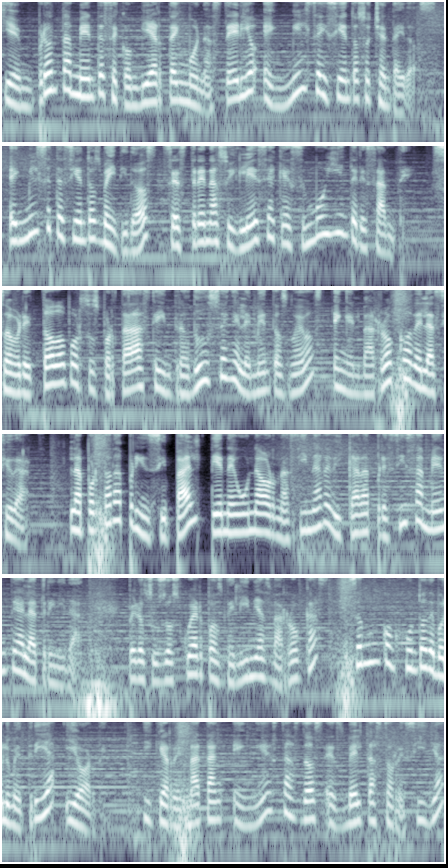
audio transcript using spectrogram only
quien prontamente se convierte en monasterio en 1682. En 1722 se estrena su iglesia que es muy interesante sobre todo por sus portadas que introducen elementos nuevos en el barroco de la ciudad. La portada principal tiene una hornacina dedicada precisamente a la Trinidad, pero sus dos cuerpos de líneas barrocas son un conjunto de volumetría y orden, y que rematan en estas dos esbeltas torrecillas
